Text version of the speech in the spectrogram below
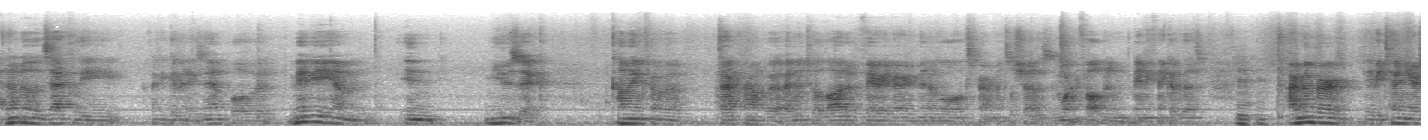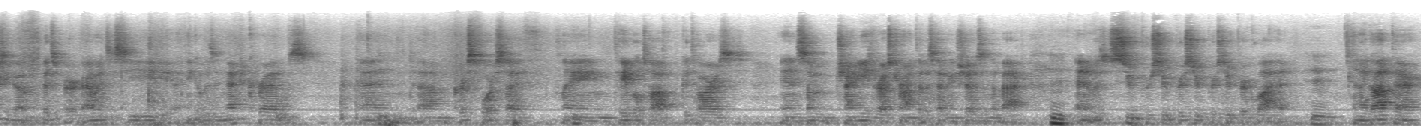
I don't know exactly if I can give an example, but maybe um, in music, coming from a background where I went to a lot of very, very minimal experimental shows, and Morton Feldman made me think of this. Mm-hmm. I remember maybe 10 years ago in Pittsburgh, I went to see, I think it was Annette Krebs and um, Chris Forsyth playing tabletop guitars in some Chinese restaurant that was having shows in the back. Mm. And it was super, super, super, super quiet. Mm. And I got there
